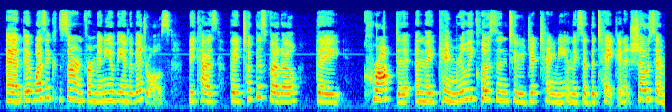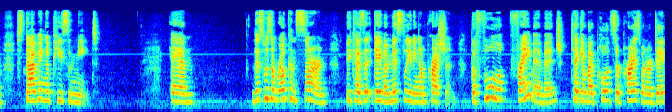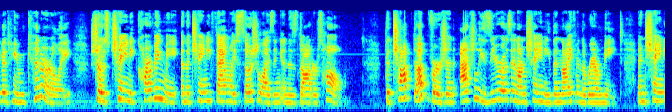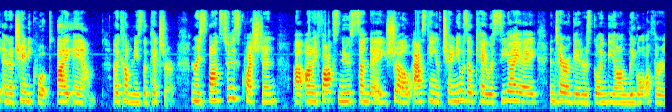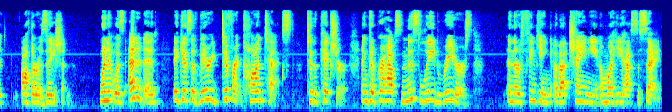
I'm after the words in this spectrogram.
And it was a concern for many of the individuals because they took this photo, they cropped it and they came really close into Dick Cheney and they said the take and it shows him stabbing a piece of meat. And this was a real concern because it gave a misleading impression. The full frame image taken by Pulitzer Prize winner David Hume Kennerly shows Cheney carving meat and the Cheney family socializing in his daughter's home. The chopped up version actually zeroes in on Cheney, the knife, and the rare meat. And Cheney and a Cheney quote, I am, accompanies the picture. In response to his question uh, on a Fox News Sunday show asking if Cheney was okay with CIA interrogators going beyond legal author authorization. When it was edited, it gives a very different context to the picture and could perhaps mislead readers and they're thinking about Cheney and what he has to say.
